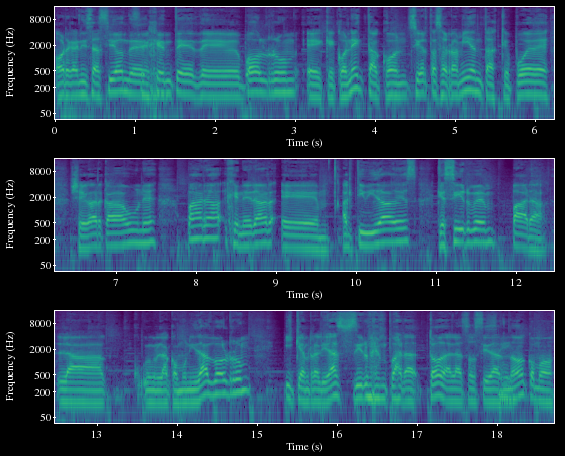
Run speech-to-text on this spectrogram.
organización de gente de ballroom eh, que conecta con ciertas herramientas que puede llegar cada uno para generar eh, actividades que sirven para la, la comunidad ballroom y que en realidad sirven para toda la sociedad, Sí. ¿no? Como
